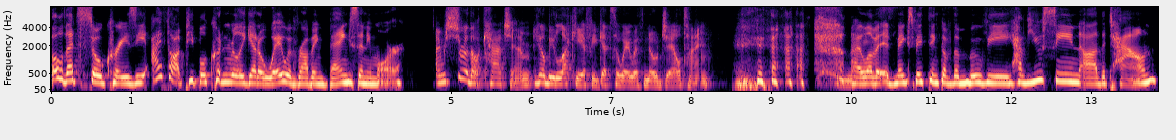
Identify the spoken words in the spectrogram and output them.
Oh, that's so crazy. I thought people couldn't really get away with robbing banks anymore. I'm sure they'll catch him. He'll be lucky if he gets away with no jail time. I love it. It makes me think of the movie. Have you seen uh, The Town?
